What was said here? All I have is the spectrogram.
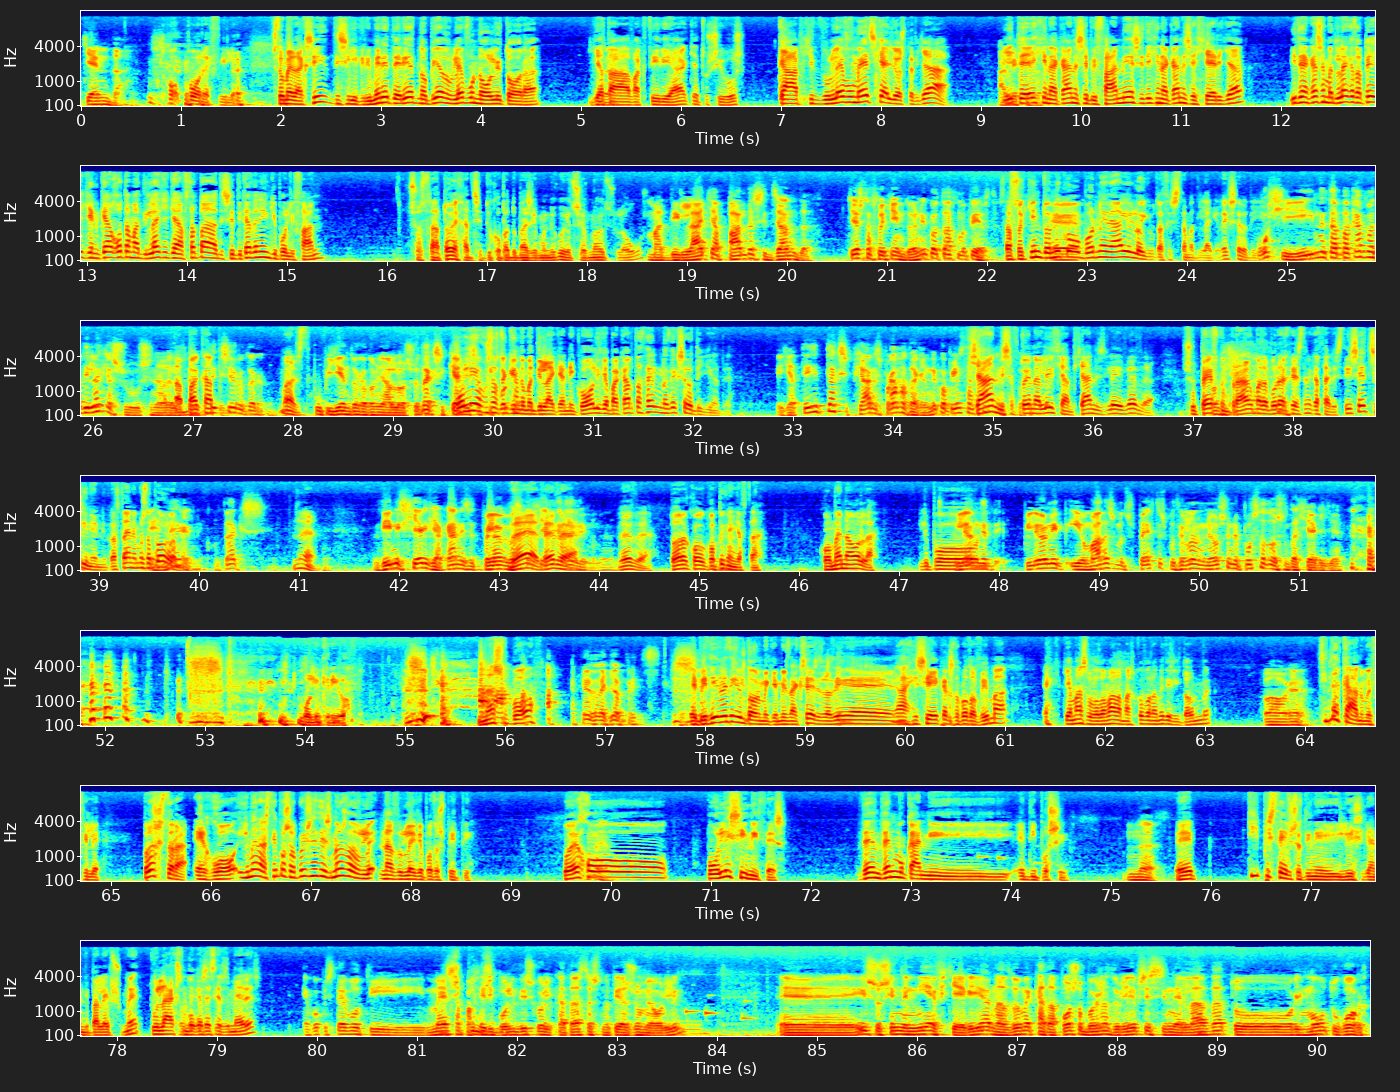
Κέντα. Πω, πω, ρε φίλε. Στο μεταξύ, τη συγκεκριμένη εταιρεία την οποία δουλεύουν όλοι τώρα για Ναι. τα βακτήρια και τους ιούς, κάποιοι δουλεύουμε έτσι κι αλλιώς, παιδιά. Αλήθεια. Είτε έχει να κάνει σε επιφάνειες, είτε έχει να κάνει σε χέρια, είτε να κάνει σε μαντιλάκια τα οποία γενικά εγώ τα μαντιλάκια και αυτά τα αντισηπτικά δεν είναι και πολύ φαν. Στο στρατό είχα αντισηπτικό παντού μαζί μου, Νίκο, για τους ευνόητους λόγους. Μαντιλάκια πάντα στην τσάντα. Και στο αυτοκίνητο, Νίκο, τα έχουμε πει αυτά. Στο αυτοκίνητο, Νίκο, Ε, μπορεί να είναι άλλοι λόγοι που τα θέσει τα μαντιλάκια. Δεν ξέρω τι. γίνεται. Όχι, είναι τα backup μαντιλάκια σου, συνάδελφε. Τα backup. Δεν ξέρω τώρα. Μάλιστα. Πού πηγαίνει τώρα το μυαλό σου. Εντάξει, και Πολλοί έχουν στο αντισηπτικό αυτοκίνητο μαντιλάκια, Νίκο. Όλοι για backup τα θέλουν, δεν ξέρω τι γίνεται. Γιατί εντάξει, πιάνεις πράγματα, ρε Νίκο, απλά είναι στα Πιάνεις, φύλλα αυτό είναι αλήθεια. Πιάνεις, λέει βέβαια. Σου πέφτουν πράγματα, μπορεί να χρειαστεί να καθαριστείς. Έτσι είναι, Νίκο. Αυτά είναι μέσα στο Ε, ναι, πρόγραμμα. Νίκο, εντάξει. Ναι. Δίνεις χέρια, κάνει. Πλέον Βε, χέρια βέβαια. δεν δίνουμε. βέβαια. Τώρα κο, κοπήκαν κι αυτά. Κομμένα όλα. Λοιπόν, Πλέον, πλέον οι, οι ομάδες με τους παίχτες που θέλουν να ανανεώσουν πώς θα δώσουν τα χέρια. πολύ κρύο. να σου πω, Έλα για πες. επειδή δεν τη γλιτώνουμε κι εμείς, να ξέρεις. Δηλαδή, ε, α, εσύ έκανες το πρώτο βήμα ε, και εμάς από εβδομάδα μας κόβω να μην τη γλιτώνουμε. Ωραία. Τι να κάνουμε, φίλε. Πρόσεχε τώρα, εγώ είμαι ένας τύπος ο οποίος είναι θεσμένο να, δουλε- να δουλεύει από το σπίτι. Το έχω πολύ σύνηθες. Δεν, δεν μου κάνει εντύπωση. Ναι. Ε, τι πιστεύεις ότι είναι η λύση για να την παλέψουμε, τουλάχιστον Εγώ 14 μέρες; Εγώ πιστεύω ότι μέσα από αυτή Ξεκίνησε. την πολύ δύσκολη κατάσταση στην οποία ζούμε όλοι, ε, ίσως είναι μια ευκαιρία να δούμε κατά πόσο μπορείς να δουλέψεις στην Ελλάδα το remote work.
